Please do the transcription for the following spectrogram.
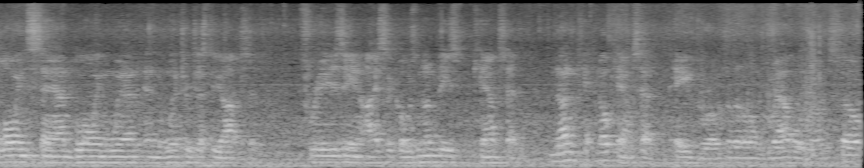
blowing sand, blowing wind, and the winter just the opposite. Freezing, icicles, none of these camps had, none, no camps had paved roads, let alone gravel roads. So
